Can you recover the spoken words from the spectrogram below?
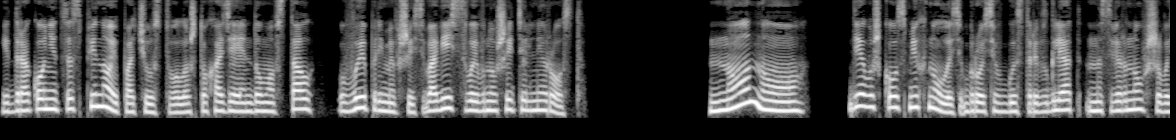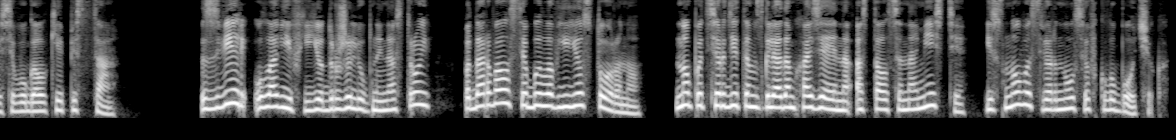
и драконица спиной почувствовала, что хозяин дома встал, выпрямившись во весь свой внушительный рост. «Ну-ну», — девушка усмехнулась, бросив быстрый взгляд на свернувшегося в уголке песца. Зверь, уловив ее дружелюбный настрой, подорвался было в ее сторону, но под сердитым взглядом хозяина остался на месте и снова свернулся в клубочек.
